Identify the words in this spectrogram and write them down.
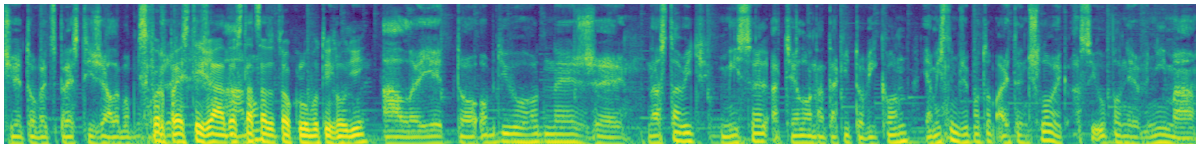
či je to vec prestíža, alebo... Skôr prestíža a dostať sa do toho klubu tých ľudí. Ale je to obdivuhodné, že nastaviť myseľ a telo na takýto výkon, ja myslím, že potom aj ten človek asi úplne vníma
